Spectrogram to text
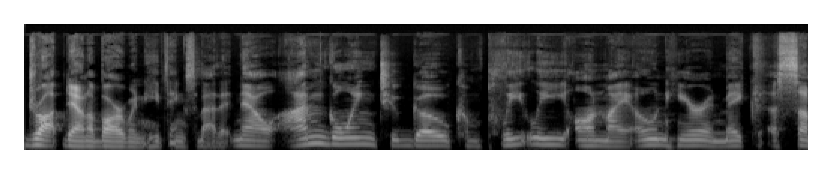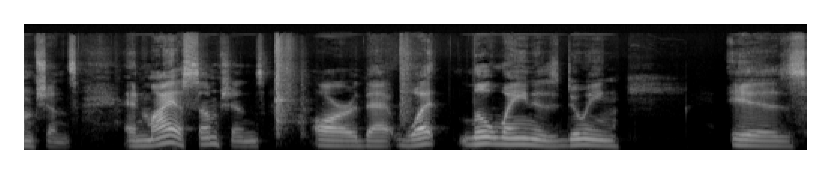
drop down a bar when he thinks about it. Now, I'm going to go completely on my own here and make assumptions. And my assumptions are that what Lil Wayne is doing is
